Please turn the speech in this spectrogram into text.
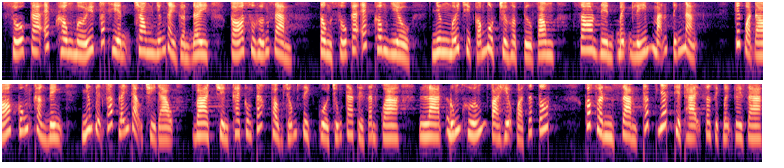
Số ca F0 mới phát hiện trong những ngày gần đây có xu hướng giảm, tổng số ca f0 nhiều nhưng mới chỉ có một trường hợp tử vong do nền bệnh lý mãn tính nặng. Kết quả đó cũng khẳng định những biện pháp lãnh đạo chỉ đạo và triển khai công tác phòng chống dịch của chúng ta thời gian qua là đúng hướng và hiệu quả rất tốt, góp phần giảm thấp nhất thiệt hại do dịch bệnh gây ra,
